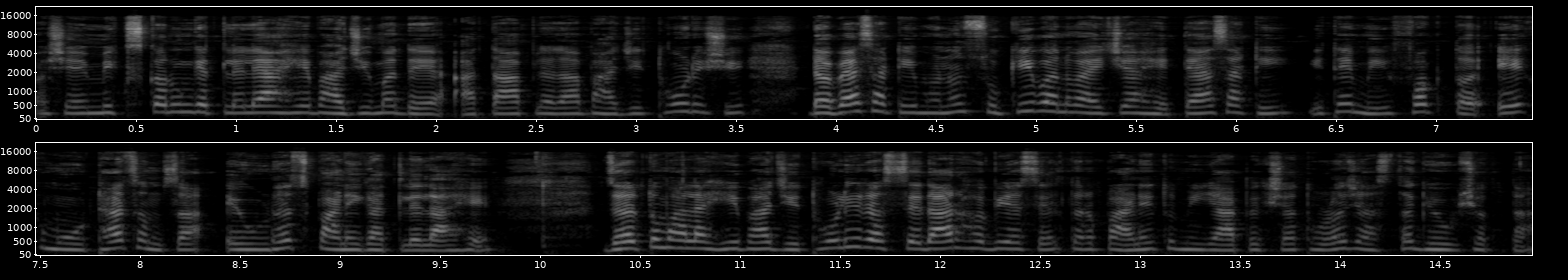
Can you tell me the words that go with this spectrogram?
असे मिक्स करून घेतलेले आहे भाजीमध्ये. आता आपल्याला भाजी थोडीशी डब्यासाठी म्हणून सुकी बनवायची आहे. त्यासाठी इथे मी फक्त एक मोठा चमचा एवढंच पाणी घातलेलं आहे. जर तुम्हाला ही भाजी थोडी रस्सेदार हवी असेल तर पाणी तुम्ही यापेक्षा थोडं जास्त घेऊ शकता.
